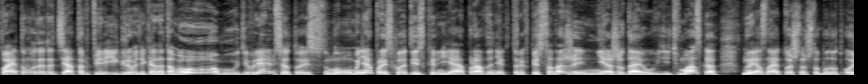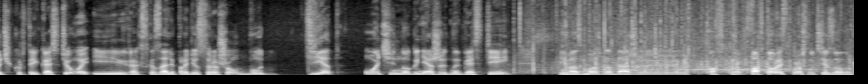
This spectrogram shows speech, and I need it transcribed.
Поэтому вот этот театр переигрывания, когда там, о, мы удивляемся, то есть, ну, у меня происходит искренне. Я, правда, некоторых персонажей не ожидаю увидеть в масках, но я знаю точно, что будут очень крутые костюмы, и, как сказали продюсеры шоу, будет очень много неожиданных гостей, и, возможно, даже повтор, повтор из прошлых сезонов.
